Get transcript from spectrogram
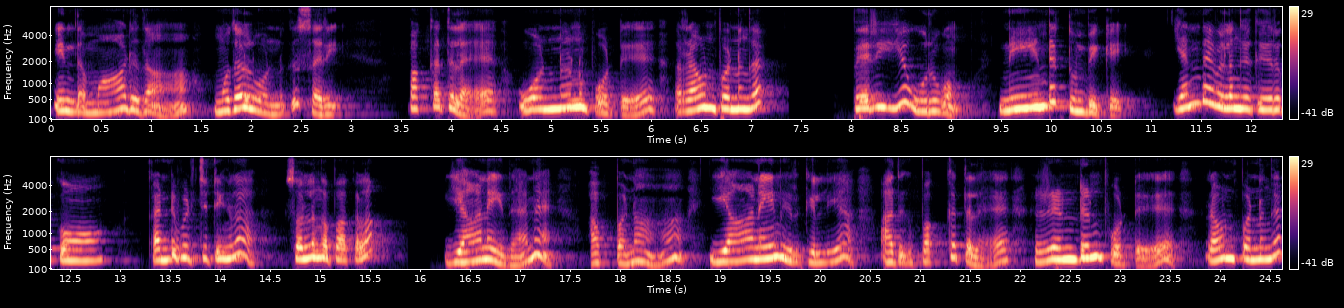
இந்த மாடு தான் முதல் ஒன்றுக்கு சரி. பக்கத்தில் ஒன்றுன்னு போட்டு ரவுண்ட் பண்ணுங்க. பெரிய உருவம் நீண்ட தும்பிக்கை. எந்த விலங்குக்கு இருக்கும்? கண்டுபிடிச்சிட்டிங்களா? சொல்லுங்கள் பார்க்கலாம். யானை தானே? அப்போனா யானைன்னு இருக்கு இல்லையா? அதுக்கு பக்கத்தில் ரெண்டுன்னு போட்டு ரவுண்ட் பண்ணுங்க.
